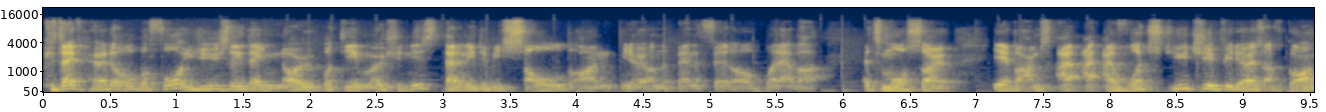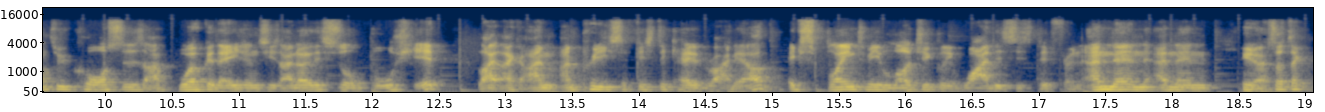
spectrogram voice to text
because they've heard it all before usually they know what the emotion is they don't need to be sold on you know on the benefit or whatever it's more so yeah but i'm I, i've watched youtube videos i've gone through courses i've worked with agencies i know this is all bullshit like like I'm I'm pretty sophisticated right now. Explain to me logically why this is different. And then and then you know, so it's like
